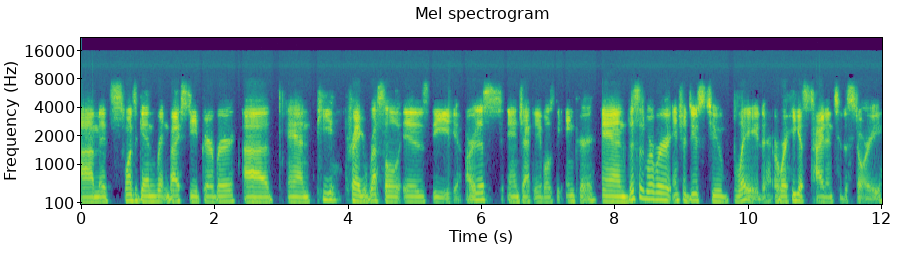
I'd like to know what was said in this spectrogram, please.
Um, it's once again written by Steve Gerber, uh, and P. Craig Russell is the artist, and Jack Abel is the inker. And this is where we're introduced to Blade, or where he gets tied into the story.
